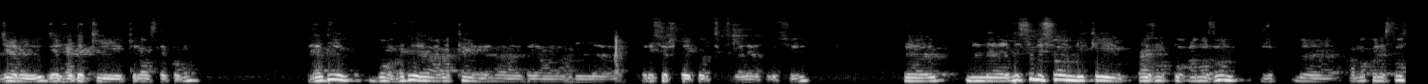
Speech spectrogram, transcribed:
ديال ديال هذاك qui lance les commandes هذه bon هذه راه كاين واحد ال research paper تكتب عليها هذا الشيء les solutions اللي كاين par exemple pour امازون à ma connaissance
